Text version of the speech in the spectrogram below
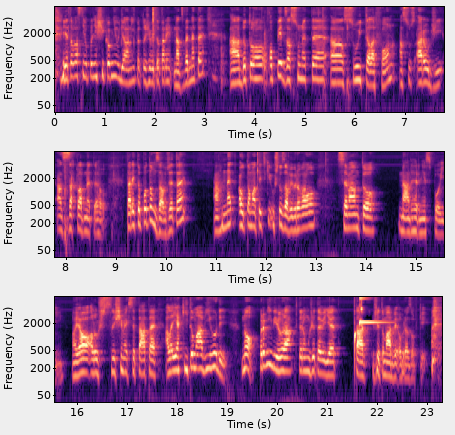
Je to vlastně úplně šikovně udělaný, protože vy to tady nadzvednete a do toho opět zasunete uh, svůj telefon Asus ROG a zaklapnete ho. Tady to potom zavřete a hned automaticky už to zavibrovalo, se vám to nádherně spojí. No jo, ale už slyším, jak se ptáte, ale jaký to má výhody? No, první výhoda, kterou můžete vidět, tak, že to má dvě obrazovky.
